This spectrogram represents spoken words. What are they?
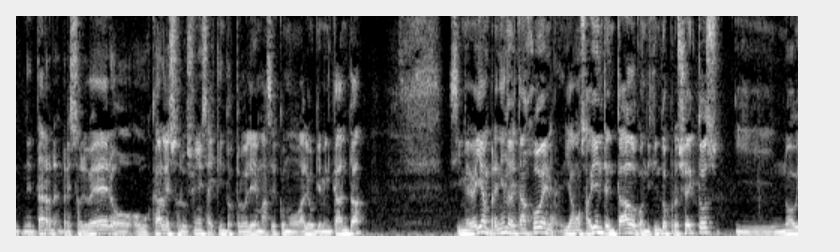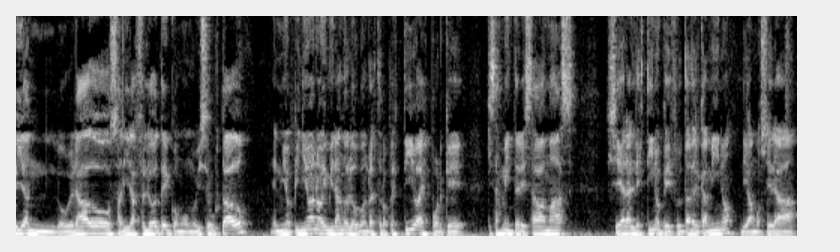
intentar resolver o, buscarle soluciones a distintos problemas. Es como algo que me encanta. Si me veía emprendiendo desde tan joven, digamos, había intentado con distintos proyectos y no habían logrado salir a flote como me hubiese gustado. En mi opinión, hoy mirándolo con retrospectiva, es porque quizás me interesaba más llegar al destino que disfrutar del camino. Digamos, era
